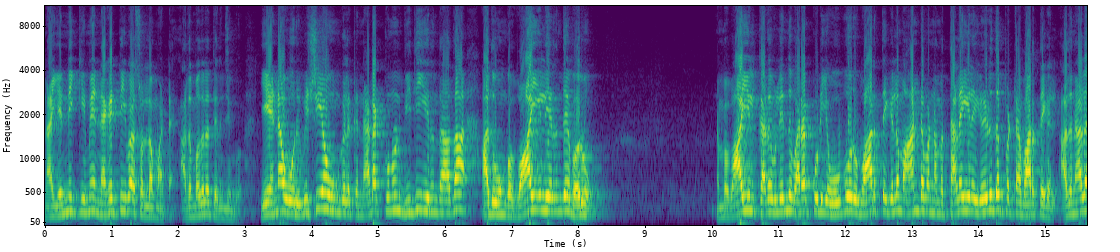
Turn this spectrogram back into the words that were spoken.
நான் என்றைக்குமே நெகட்டிவாக சொல்ல மாட்டேன். அதை முதல்ல தெரிஞ்சுங்கோ. ஏன்னா ஒரு விஷயம் உங்களுக்கு நடக்கணும்னு விதி இருந்தால் தான் அது உங்கள் வாயிலிருந்தே வரும். நம்ம வாயில் கதவுலேருந்து வரக்கூடிய ஒவ்வொரு வார்த்தைகளும் ஆண்டவன் நம்ம தலையில் எழுதப்பட்ட வார்த்தைகள். அதனால்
